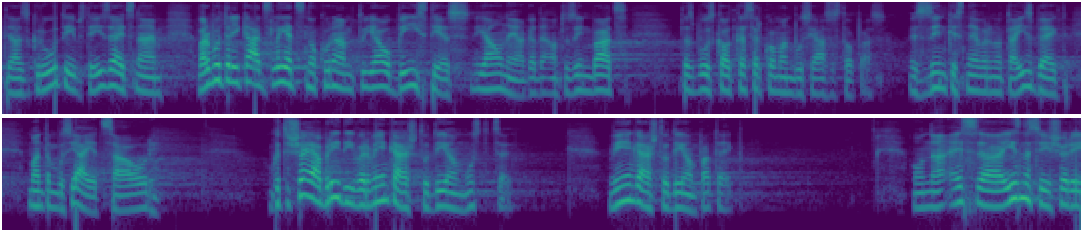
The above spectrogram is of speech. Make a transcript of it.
tās grūtības, tie izaicinājumi. Varbūt arī kādas lietas, no kurām tu jau bīsties jaunajā gadā, un tu zini, bāc, tas būs kaut kas, ar ko man būs jāsastopās. Es zinu, ka es nevaru no tā izbēgt. Man tam būs jāiet cauri. Un ka tu šajā brīdī vari vienkārši to Dievam uzticēt. Vienkārši to Dievam pateikt. Un es iznesīšu arī,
